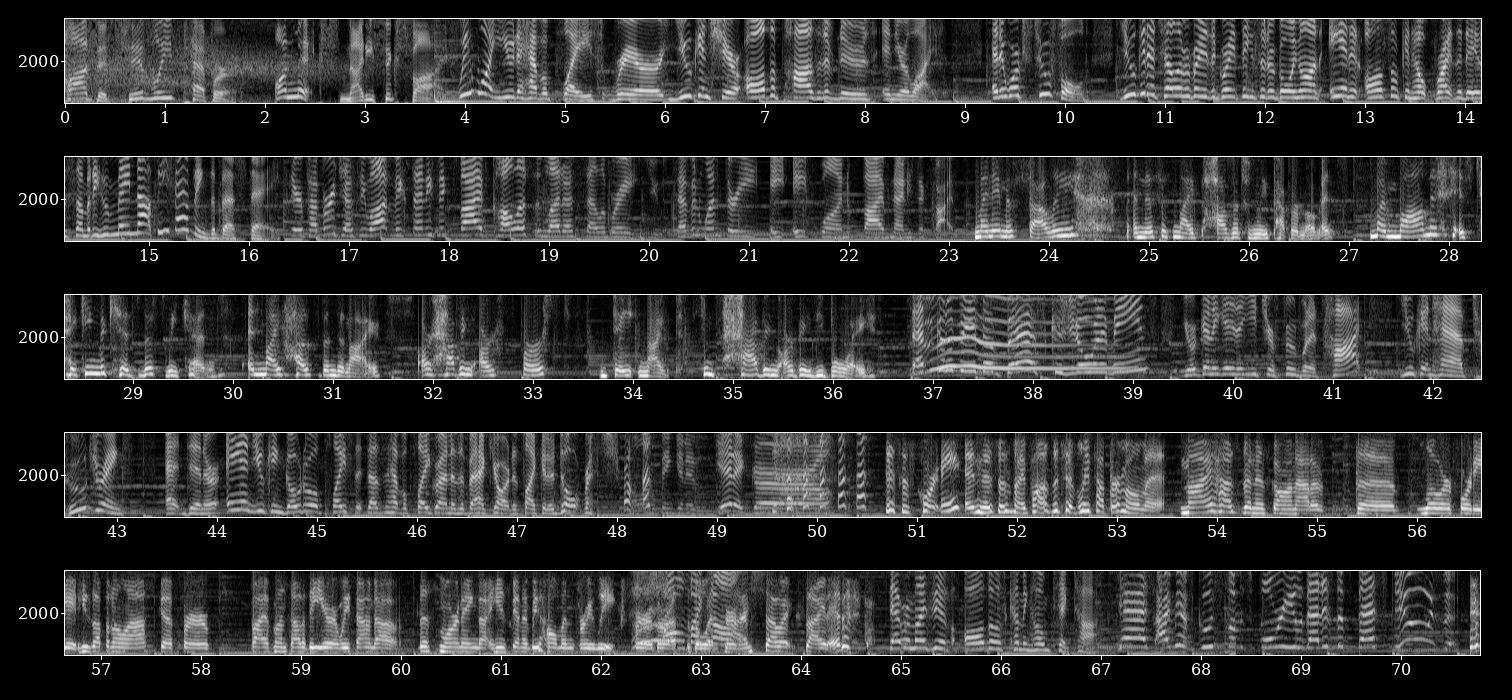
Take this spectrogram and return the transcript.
Positively Pepper on Mix 96.5. We want you to have a place where you can share all the positive news in your life. And it works twofold. You get to tell everybody the great things that are going on, and it also can help brighten the day of somebody who may not be having the best day. Sarah Pepper, Jesse Watt, Mix 96.5. Call us and let us celebrate you. 713-881-5965. My name is Sally, and this is my positively pepper moment. My mom is taking the kids this weekend, and my husband and I are having our first date night since having our baby boy. That's going to be the best because you know what it means? You're going to get to eat your food when it's hot. You can have two drinks at dinner, and you can go to a place that doesn't have a playground in the backyard. It's like an adult restaurant. All I'm thinking is, get it, girl. This is Courtney, and this is my positively pepper moment. My husband has gone out of the lower 48. He's up in Alaska for five months out of the year, and we found out this morning that he's going to be home in three weeks for the oh rest Oh of the my winter. And I'm so excited. That reminds me of all those coming home TikToks. yes, I have goosebumps for you. That is the best news.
